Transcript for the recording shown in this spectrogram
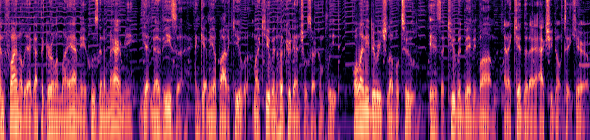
And finally, I got the girl in Miami who's gonna marry me, get me a visa, and get me up out of Cuba. My Cuban hood credentials are complete. All I need to reach level 2 is a Cuban baby mom and a kid that I actually don't take care of.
